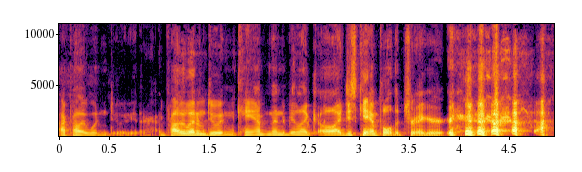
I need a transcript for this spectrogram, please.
I probably wouldn't do it either. I'd probably let him do it in camp, and then to be like, "Oh, I just can't pull the trigger."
